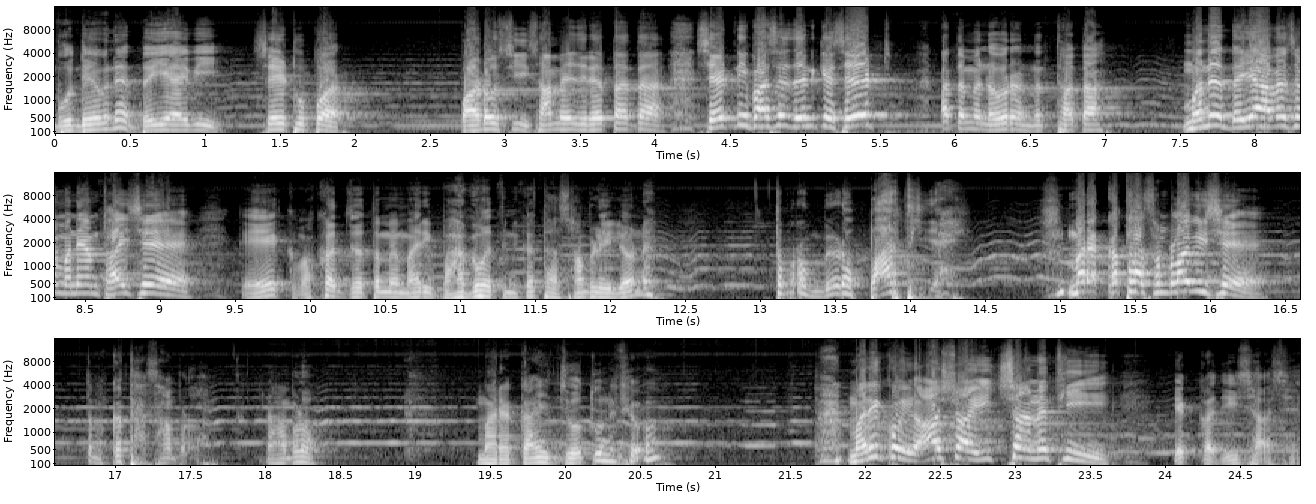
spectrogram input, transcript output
ભૂદેવને દયા આવી શેઠ ઉપર. પાડોશી સામે જ રહેતા હતા. શેઠની પાસે જઈને કે, શેઠ, આ તમે નવરા નથી થતા. મને દયા આવે છે, મને એમ થાય છે. કે એક વખત જો તમે મારી ભાગવતની કથા સાંભળી લો ને, તમારો મેળો પાર થઈ જાય. મારે કથા સંભળાવી છે. તમે કથા સાંભળો. સાંભળો. મારે કાંઈ જોતું નથી હો. મારી કોઈ આશા, ઈચ્છા નથી. એક જ ઈચ્છા છે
